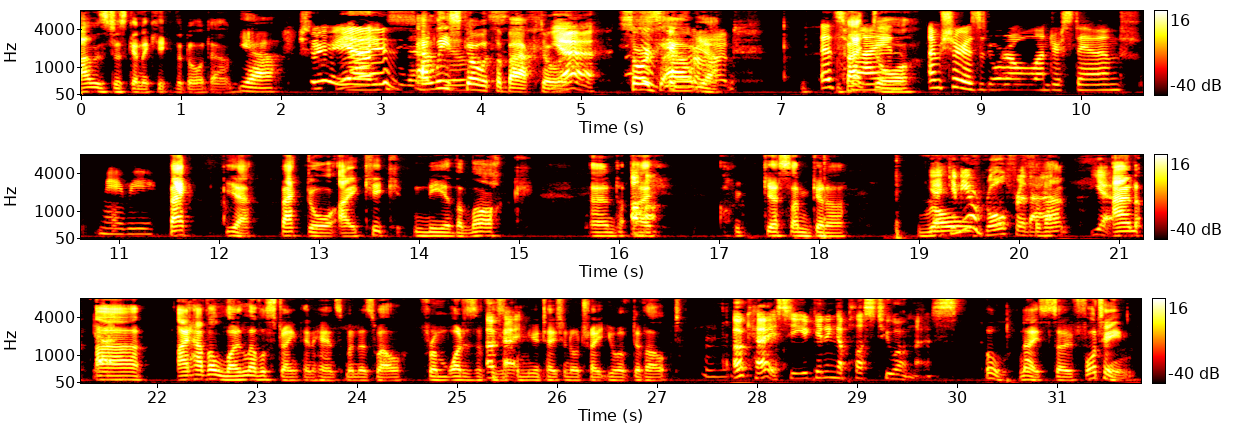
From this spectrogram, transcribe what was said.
I was just gonna kick the door down. Yeah. Sure, yeah, you you can can do do that that At least too. go with the back door. Yeah, Swords Good out. yeah. It's Back fine. door. I'm sure Isadora will understand. Maybe. Back, yeah, back door. I kick near the lock, and Uh-huh. I, I guess I'm gonna roll yeah. Give me a roll for that. for that. Yeah, And Yeah. uh, I have a low level strength enhancement as well from what is a physical Okay. mutation or trait you have developed. Okay, so you're getting a plus two on this. Oh, nice. So 14.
